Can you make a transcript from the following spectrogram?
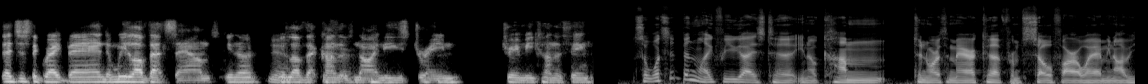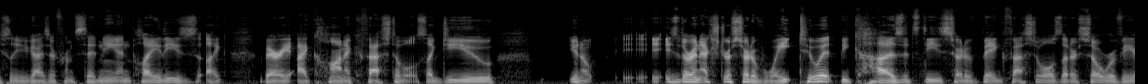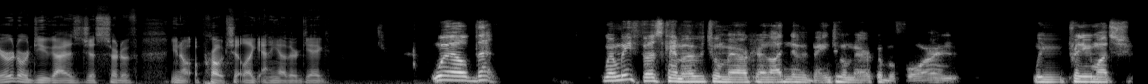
they're just a great band and we love that sound, you know. Yeah, we love that for kind of sure. nineties dream dreamy kind of thing. So what's it been like for you guys to, you know, come to North America from so far away? I mean, obviously you guys are from Sydney and play these like very iconic festivals. Like do you, you know, is there an extra sort of weight to it because it's these sort of big festivals that are so revered or do you guys just sort of, you know, approach it like any other gig? Well, that when we first came over to America, and I'd never been to America before, and we pretty much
